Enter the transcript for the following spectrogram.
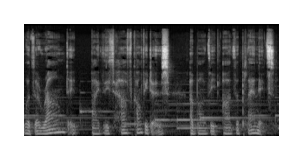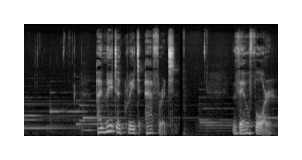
was aroused by this half confidence about the other planets. I made a great effort. Therefore,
